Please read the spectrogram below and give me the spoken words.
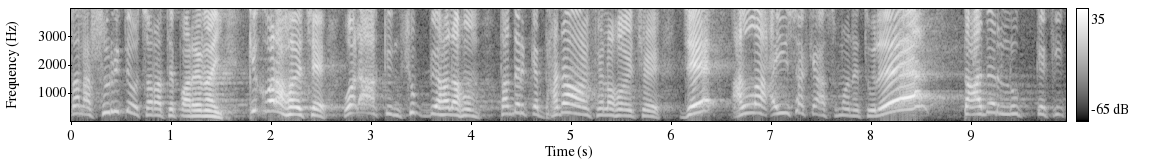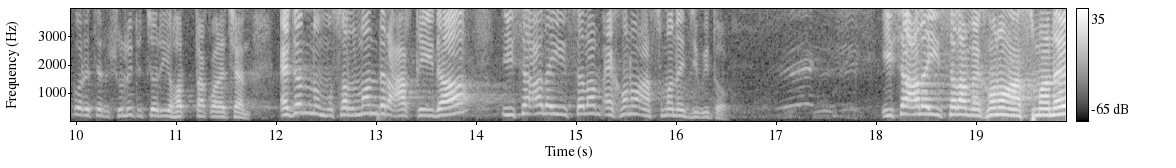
তারা শুরিতেও চড়াতে পারে নাই। কি করা হয়েছে? ওলা কিং সুব্বি আলাহম তাদেরকে ধাঁধায় ফেলা হয়েছে যে আল্লাহ ঈশাকে আসমানে তুলে তাদের লোককে কি করেছেন? সুলিতে চড়িয়ে হত্যা করেছেন। এজন্য মুসলমানদের আকিদা ঈসা আলাই ইসলাম এখনও আসমানে জীবিত। ঈসা আলাই ইসলাম এখনও আসমানে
